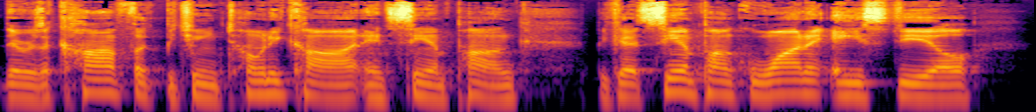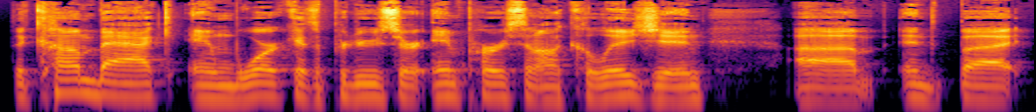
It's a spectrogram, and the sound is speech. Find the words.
there was a conflict between Tony Khan and CM Punk because CM Punk wanted Ace Steel to come back and work as a producer in person on Collision, um, and but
